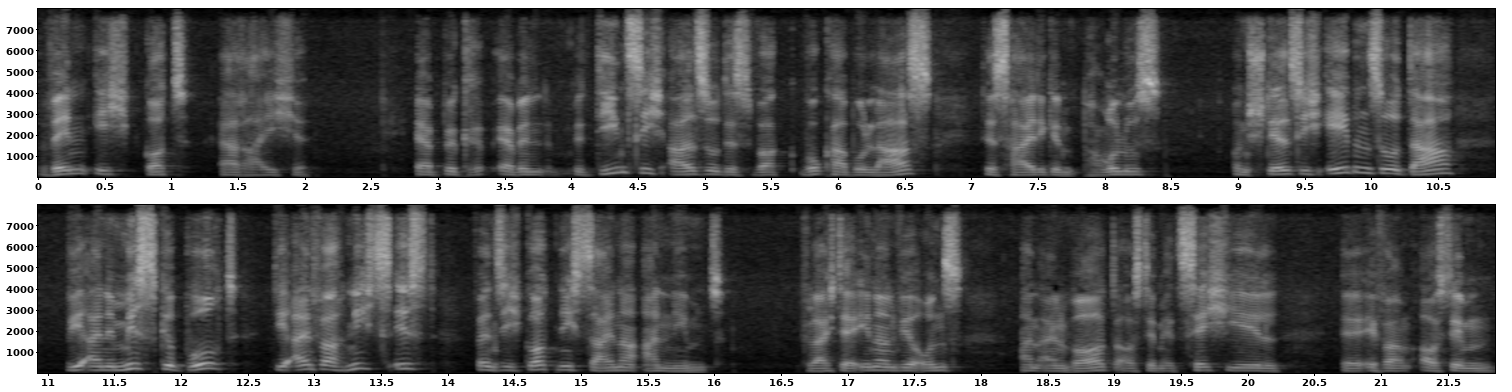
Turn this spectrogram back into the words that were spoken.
wenn ich Gott erreiche. Er, bedient sich also des Vokabulars des heiligen Paulus und stellt sich ebenso dar wie eine Missgeburt, die einfach nichts ist, wenn sich Gott nicht seiner annimmt. Vielleicht erinnern wir uns an ein Wort aus dem Ezechiel, äh, aus dem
